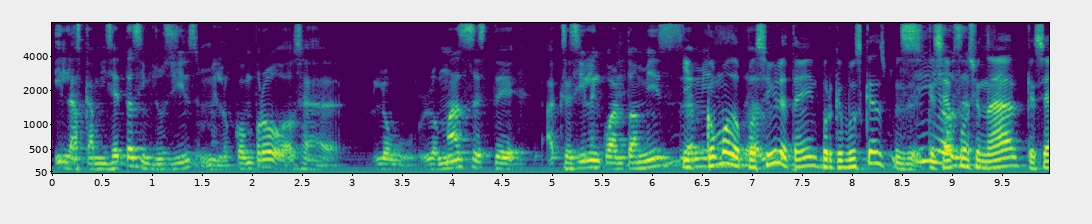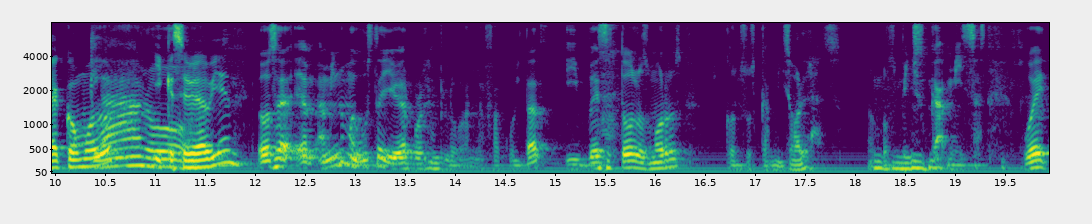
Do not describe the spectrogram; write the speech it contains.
Y las camisetas y los jeans me lo compro, o sea, lo, lo, más este accesible en cuanto a mis... Y cómodo posible también, porque buscas pues, que sea funcional, que sea cómodo y que se vea bien. O sea, a, mí no me gusta llegar, por ejemplo, a la facultad y ves a todos los morros con sus camisolas. ¿no? Los pinches camisas. Güey,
